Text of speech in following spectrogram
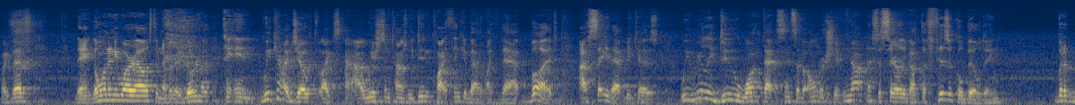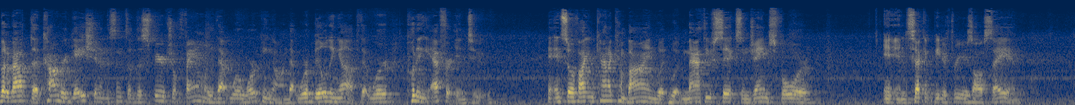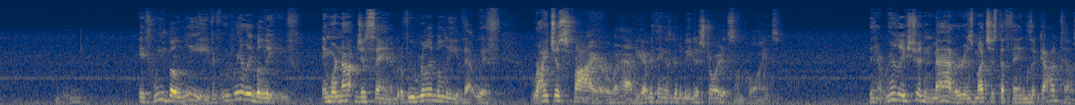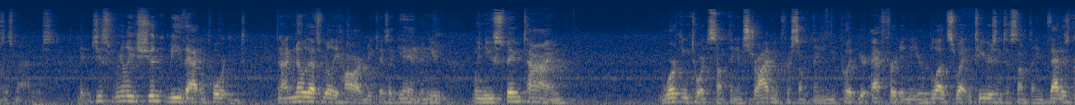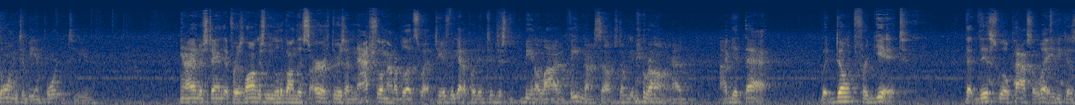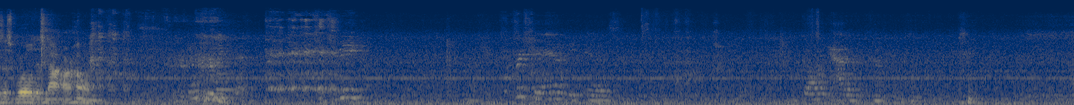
Like that's they ain't going anywhere else. They're never going to go to another. And, and we kind of joked like I, I wish sometimes we didn't quite think about it like that. But I say that because we really do want that sense of ownership, not necessarily about the physical building, but but about the congregation in the sense of the spiritual family that we're working on, that we're building up, that we're putting effort into. And so if I can kind of combine what, what Matthew 6 and James 4 and, and 2 Peter 3 is all saying, if we believe, if we really believe, and we're not just saying it, but if we really believe that with righteous fire or what have you, everything is going to be destroyed at some point, then it really shouldn't matter as much as the things that God tells us matters. It just really shouldn't be that important. And I know that's really hard because again, when you when you spend time working towards something and striving for something and you put your effort and your blood, sweat and tears into something, that is going to be important to you. And I understand that for as long as we live on this earth, there is a natural amount of blood, sweat, and tears we got to put into just being alive and feeding ourselves. Don't get me wrong. I, I get that. But don't forget that this will pass away because this world is not our home. To me, Christianity is going out of the zone.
